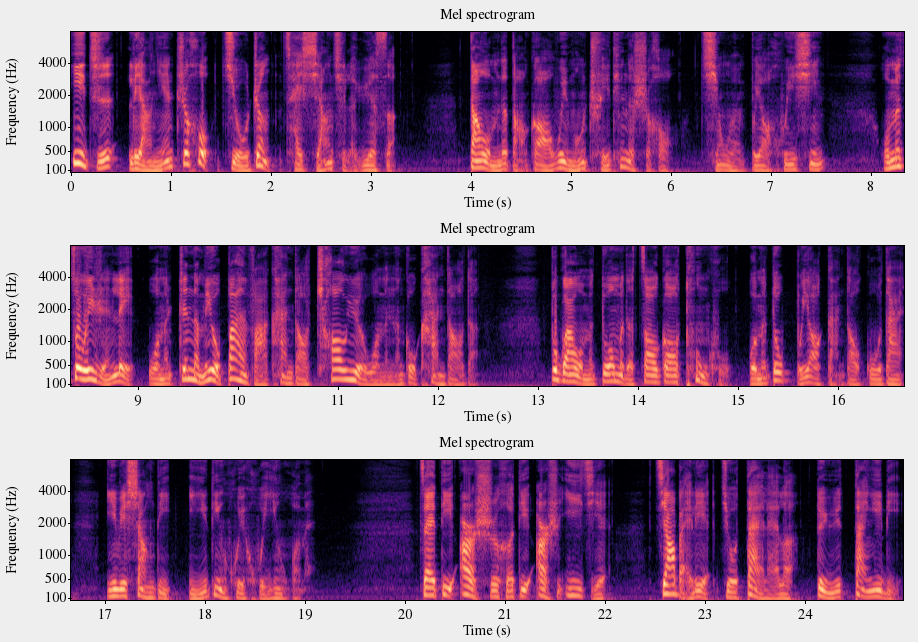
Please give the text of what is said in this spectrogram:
一直两年之后，九正才想起了约瑟。当我们的祷告未蒙垂听的时候，请我们不要灰心。我们作为人类，我们真的没有办法看到超越我们能够看到的。不管我们多么的糟糕痛苦，我们都不要感到孤单，因为上帝一定会回应我们。在第二十和第二十一节，加百列就带来了对于但以理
